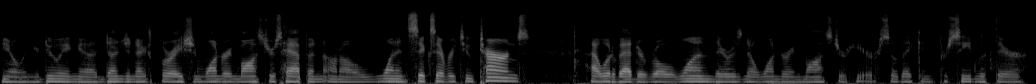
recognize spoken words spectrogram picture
you know, when you're doing dungeon exploration, wandering monsters happen on a 1 in 6 every two turns. I would have had to roll a 1. There is no wandering monster here, so they can proceed with their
